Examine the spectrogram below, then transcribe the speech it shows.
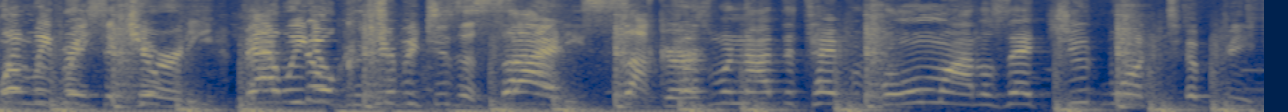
when we break security, man, we don't contribute to society, sucker. Cause we're not the type of role models that you'd want to be.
